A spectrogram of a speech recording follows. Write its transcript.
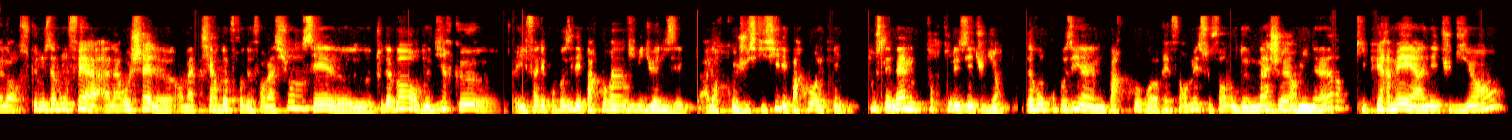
alors, ce que nous avons fait à, La Rochelle en matière d'offres de formation, c'est euh, tout d'abord de dire qu'il euh, fallait proposer des parcours individualisés, alors que jusqu'ici, les parcours étaient tous les mêmes pour tous les étudiants. Nous avons proposé un parcours réformé sous forme de majeur-mineur qui permet à un étudiant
